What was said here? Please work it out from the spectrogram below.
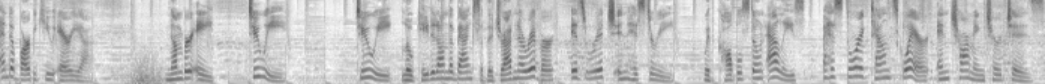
and a barbecue area. Number 8. Ptuj Ptuj, located on the banks of the Dravna River, is rich in history with cobblestone alleys, a historic town square, and charming churches.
